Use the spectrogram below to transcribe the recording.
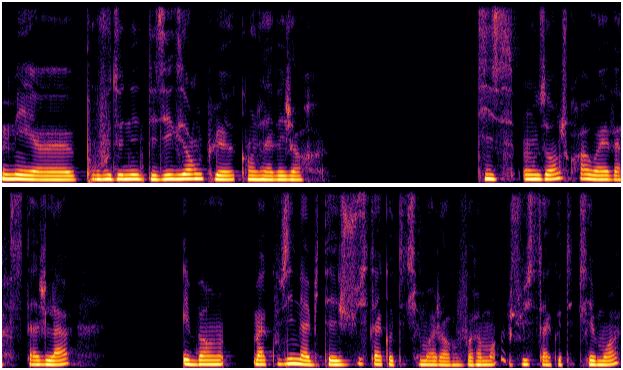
Mais euh, pour vous donner des exemples, quand j'avais genre 10, 11 ans, je crois, ouais, vers cet âge-là, et ben ma cousine habitait juste à côté de chez moi, genre vraiment juste à côté de chez moi.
